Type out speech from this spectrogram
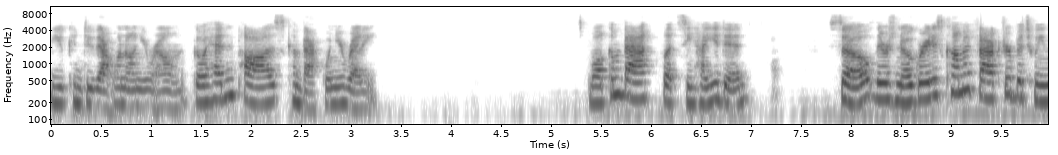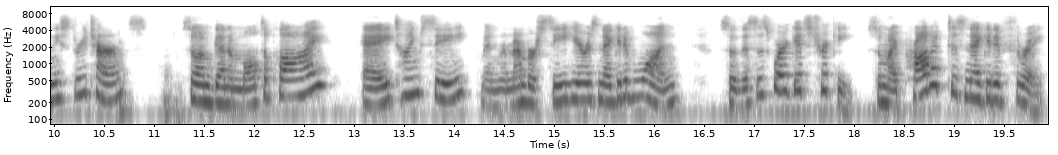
you can do that one on your own. Go ahead and pause. Come back when you're ready. Welcome back. Let's see how you did. So there's no greatest common factor between these three terms. So I'm going to multiply a times c, and remember c here is negative 1, so this is where it gets tricky. So my product is negative 3,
